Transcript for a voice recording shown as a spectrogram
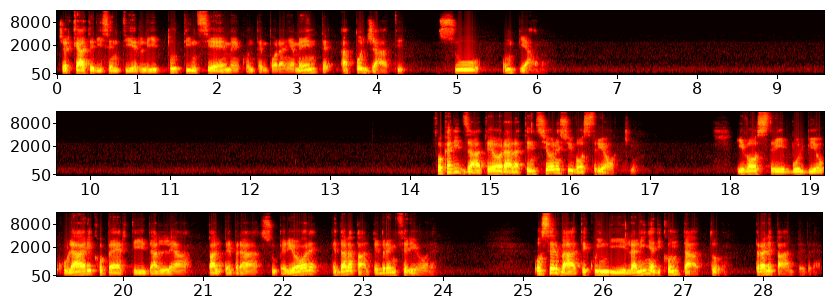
Cercate di sentirli tutti insieme contemporaneamente appoggiati su un piano. Focalizzate ora l'attenzione sui vostri occhi. I vostri bulbi oculari coperti dalla palpebra superiore e dalla palpebra inferiore. Osservate quindi la linea di contatto tra le palpebre.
